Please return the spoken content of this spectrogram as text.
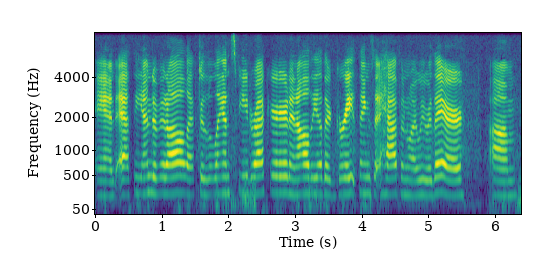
and at the end of it all, after the land speed record and all the other great things that happened while we were there, um,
